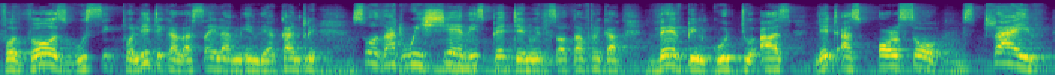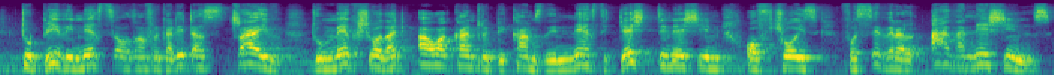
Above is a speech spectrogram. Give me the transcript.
for those who seek political asylum in their country, so that we share this burden with South Africa. They've been good to us. Let us also strive to be the next South Africa. Let us strive to make sure that our country becomes the next destination of choice for several other nations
